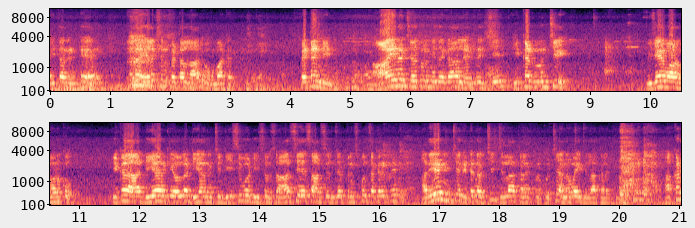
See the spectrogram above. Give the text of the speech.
అవుతానంటే ఎలక్షన్ పెట్టాలా అని ఒక మాట పెట్టండి ఆయన చేతుల మీదుగా లెటర్ ఇచ్చి ఇక్కడ నుంచి విజయవాడ వరకు ఇక్కడ డిఆర్కే వల్ల డిఆర్ నుంచి డీసీఓ డీసీఓ ఆర్సీఎస్ ఆర్సీఎస్ నుంచి ప్రిన్సిపల్ సెక్రటరీ అదే నుంచి రిటర్న్ వచ్చి జిల్లా కలెక్టర్కి వచ్చి అన్నమయ్య జిల్లా కలెక్టర్ వచ్చి అక్కడ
